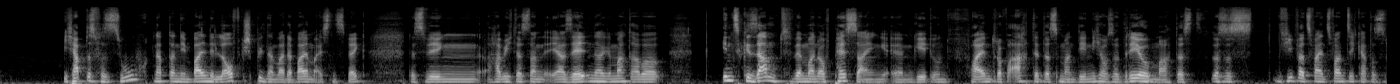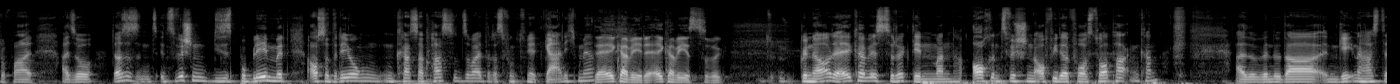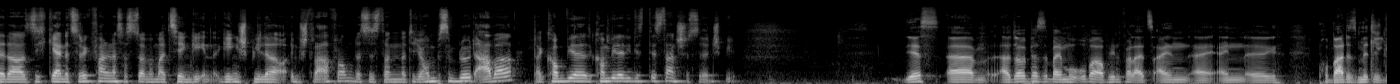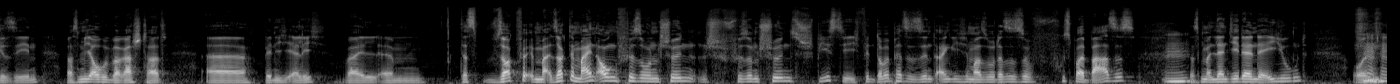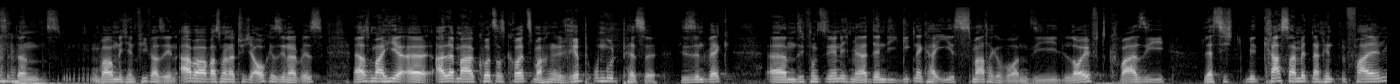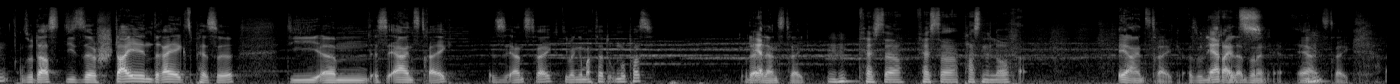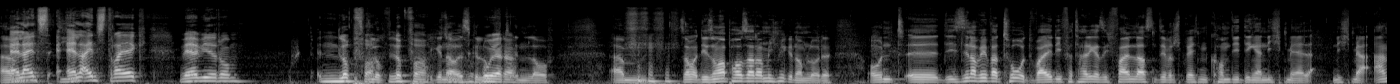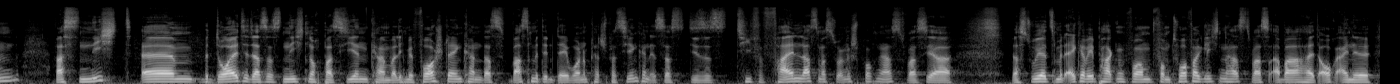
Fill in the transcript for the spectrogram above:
ich habe das versucht und habe dann den Ball in den Lauf gespielt, dann war der Ball meistens weg. Deswegen habe ich das dann eher seltener gemacht, aber insgesamt, wenn man auf Pässe eingeht ähm, und vor allem darauf achtet, dass man den nicht aus der Drehung macht, das, das ist FIFA 22 katastrophal. Also, das ist in, inzwischen dieses Problem mit aus der Drehung ein krasser Pass und so weiter, das funktioniert gar nicht mehr. Der LKW, der LKW ist zurück. Genau, der LKW ist zurück, den man auch inzwischen auch wieder vors Tor parken kann. Also wenn du da einen Gegner hast, der da sich gerne zurückfallen lässt, hast du einfach mal zehn Gegenspieler im Strafraum. Das ist dann natürlich auch ein bisschen blöd, aber da kommen, wir, kommen wieder die Distanzschüsse ins Spiel. Yes, ähm, also Doppelpässe bei Mooba auf jeden Fall als ein, ein, äh, ein äh, probates Mittel gesehen, was mich auch überrascht hat, äh, bin ich ehrlich, weil ähm, das sorgt, für, sorgt in meinen Augen für so einen schönen, für so einen schönen Spielstil. Ich finde, Doppelpässe sind eigentlich immer so, das ist so Fußballbasis. Mhm. Das man lernt jeder in der E-Jugend. Und dann, warum nicht in FIFA sehen? Aber was man natürlich auch gesehen hat, ist, erstmal hier äh, alle mal kurz das Kreuz machen. RIP Unmutpässe. Die sind weg. Ähm, sie funktionieren nicht mehr, denn die Gegner-KI ist smarter geworden. Sie läuft quasi, lässt sich mit krasser mit nach hinten fallen, sodass diese steilen Dreieckspässe, die ähm, ist R1-Dreieck, ist es R1-Dreieck, die man gemacht hat, Unmutpass? Oder ja. L1-Dreieck? Mhm. Fester, fester, passenden Lauf. R1-Dreieck. Also nicht R1, L1 sondern R1-Dreieck. Mhm. Ähm, L1, L1-Dreieck wäre wiederum ein Lupfer. Lupfer. Lupfer. Genau, so ist gelupft in Lauf. Ähm, die Sommerpause hat auch mich mitgenommen, Leute. Und äh, die sind auf jeden Fall tot, weil die Verteidiger sich fallen lassen. Dementsprechend kommen die Dinger nicht mehr, nicht mehr an. Was nicht ähm, bedeutet, dass es nicht noch passieren kann, weil ich mir vorstellen kann, dass was mit dem Day One Patch passieren kann, ist, dass dieses tiefe Fallen lassen, was du angesprochen hast, was ja, was du jetzt mit LKW-Parken vom, vom Tor verglichen hast, was aber halt auch eine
